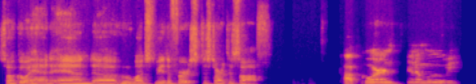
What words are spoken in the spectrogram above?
So go ahead and uh, who wants to be the first to start this off? Popcorn in a movie.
